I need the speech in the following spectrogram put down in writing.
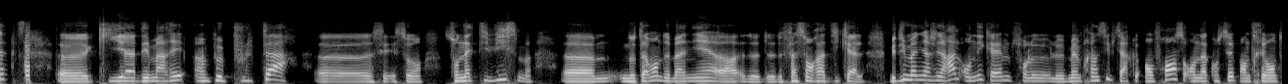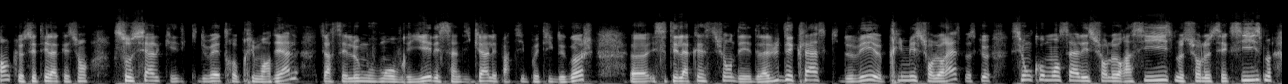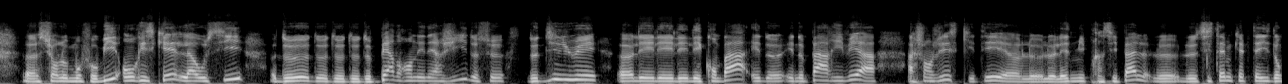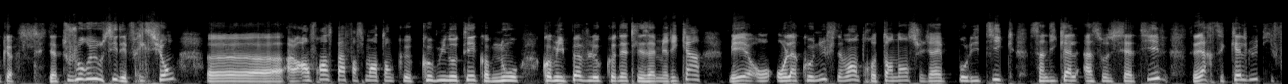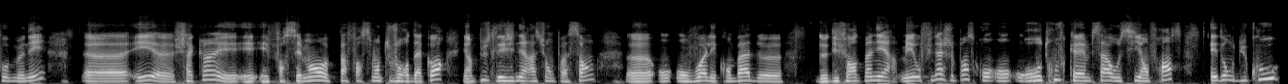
qui a démarré un peu plus tard euh, son, son, activisme, euh, notamment de manière, de, de, façon radicale. Mais d'une manière générale, on est quand même sur le, le même principe, c'est-à-dire qu'en France, on a considéré pendant très longtemps que c'était la question sociale qui, qui, devait être primordiale, c'est-à-dire c'est le mouvement ouvrier, les syndicats, les partis politiques de gauche. Euh, c'était la question des, de la lutte des classes qui devait primer sur le reste, parce que si on commençait à aller sur le racisme, sur le sexisme, euh, sur l'homophobie, on risquait là aussi de, de, de, de, perdre en énergie, de se, de diluer euh, les, les, les combats et de et ne pas arriver à, à changer ce qui était le l'ennemi principal, le, le, système capitaliste. Donc il y a toujours eu aussi des frictions. alors en France, pas forcément en tant que communauté comme nous, comme ils peuvent le connaître les Américains, mais on, on l'a connu finalement entre tendances, je dirais, politiques, syndicales, associatives. C'est-à-dire c'est quelle lutte il faut mener et chacun est, est, est forcément pas forcément toujours d'accord. Et en plus, les générations passant, euh, on, voit les combats de, différentes manières. Mais au final, je pense qu'on retrouve quand même ça aussi en France. Et donc, du coup,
